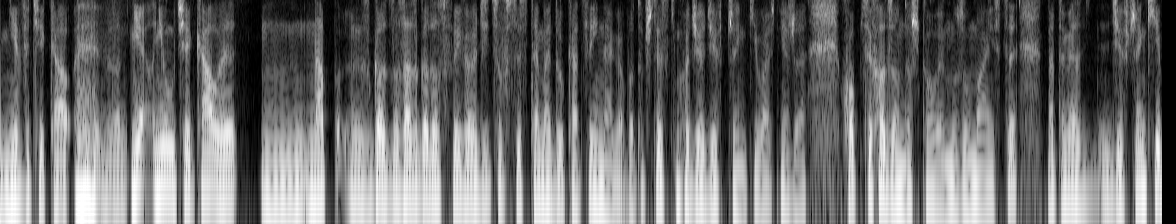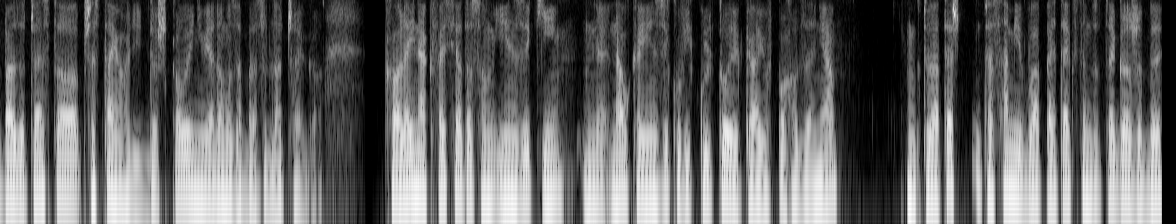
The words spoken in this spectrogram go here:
nie wyciekały, nie, nie uciekały na, zgodą, za zgodą swoich rodziców systemu edukacyjnego, bo to przede wszystkim chodzi o dziewczynki właśnie, że chłopcy chodzą do szkoły muzułmańscy, natomiast dziewczynki bardzo często przestają chodzić do szkoły nie wiadomo za bardzo dlaczego. Kolejna kwestia to są języki, nauka języków i kultury krajów pochodzenia która też czasami była pretekstem do tego, żeby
